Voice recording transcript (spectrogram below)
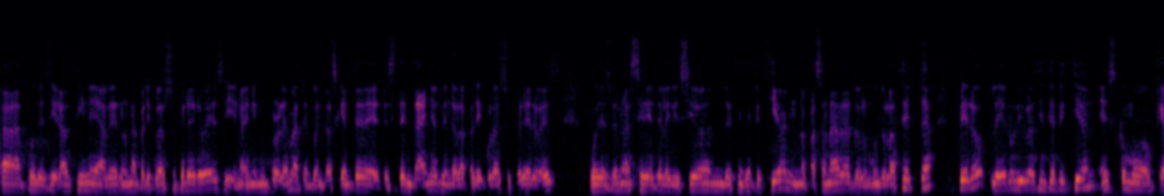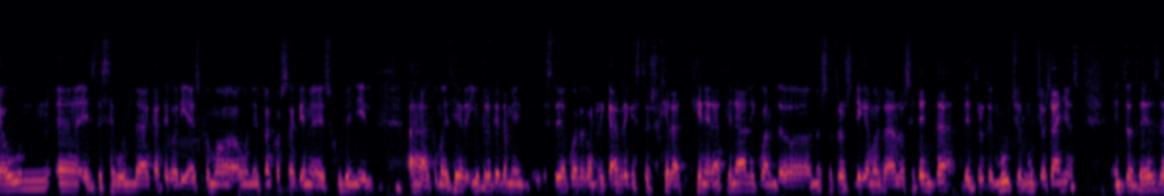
uh, puedes ir al cine a ver una película de superhéroes y no hay ningún problema. Te encuentras gente de, de 70 años viendo la película de superhéroes. Puedes ver una serie de televisión de ciencia ficción, no pasa nada, todo el mundo lo acepta. Pero leer un libro de ciencia ficción es como que aún uh, es de segunda categoría, es como aún es una cosa que no es juvenil. Uh, como decir, yo creo que también estoy de acuerdo con Ricardo que esto es generacional y cuando nosotros llegamos a los 70, dentro de muchos, muchos años, entonces uh,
